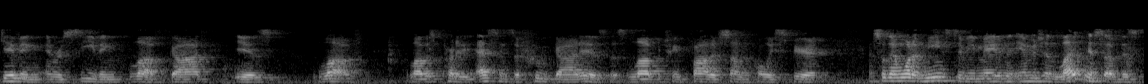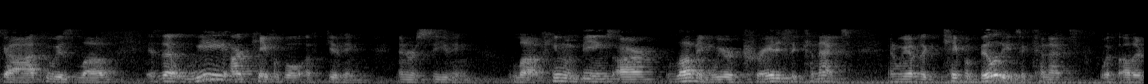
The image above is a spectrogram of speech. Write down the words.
giving and receiving love. God is love. Love is part of the essence of who God is this love between Father, Son, and Holy Spirit. And so, then what it means to be made in the image and likeness of this God who is love is that we are capable of giving and receiving love. Human beings are loving. We are created to connect, and we have the capability to connect with other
